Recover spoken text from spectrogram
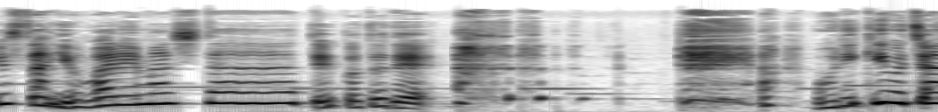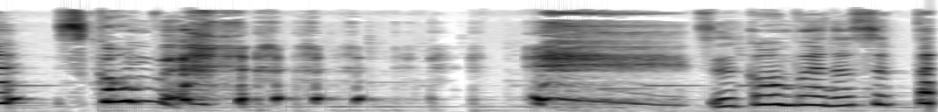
よしさん読まれました。ということで。あ森キムちゃんスコンブ。スーコンブあの酸っぱ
